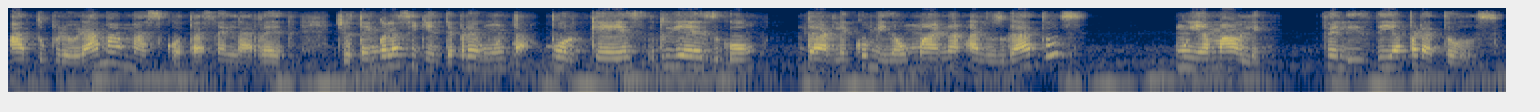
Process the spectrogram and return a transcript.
a tu programa Mascotas en la Red. Yo tengo la siguiente pregunta. ¿Por qué es riesgo darle comida humana a los gatos? Muy amable. Feliz día para todos.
